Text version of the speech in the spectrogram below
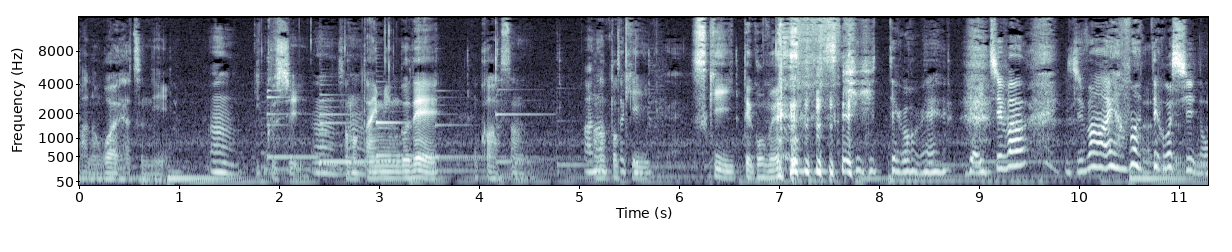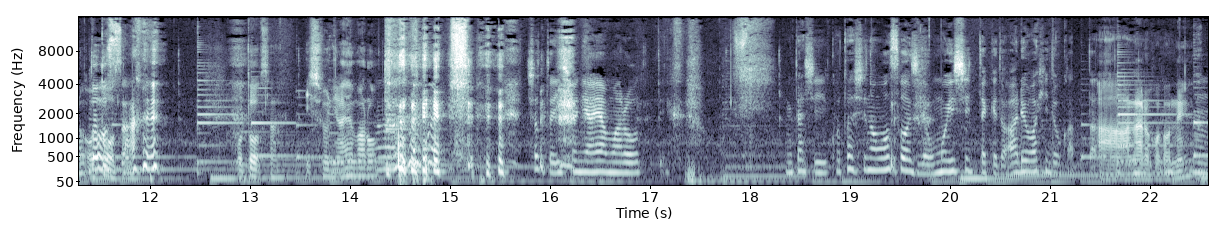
あのご挨拶にうん。行くし、うん。そのタイミングでお母さん。あの時。スキー行ってごめん。聞いてごめん。いや一番一番謝ってほしいのお父さん。おお父さん一緒に謝ろう。ちょっと一緒に謝ろうって。私今年の大掃除で思い知ったけどあれはひどかったああなるほどね。うん。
